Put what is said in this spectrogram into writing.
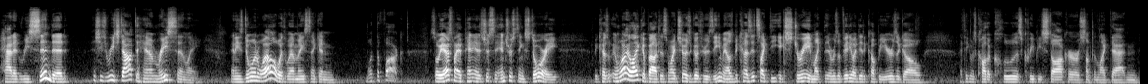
had it rescinded, and she's reached out to him recently, and he's doing well with women. He's thinking, what the fuck? So he asked my opinion. It's just an interesting story because and what I like about this, why I chose to go through his emails, because it's like the extreme. Like there was a video I did a couple years ago I think it was called a clueless creepy stalker or something like that, and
